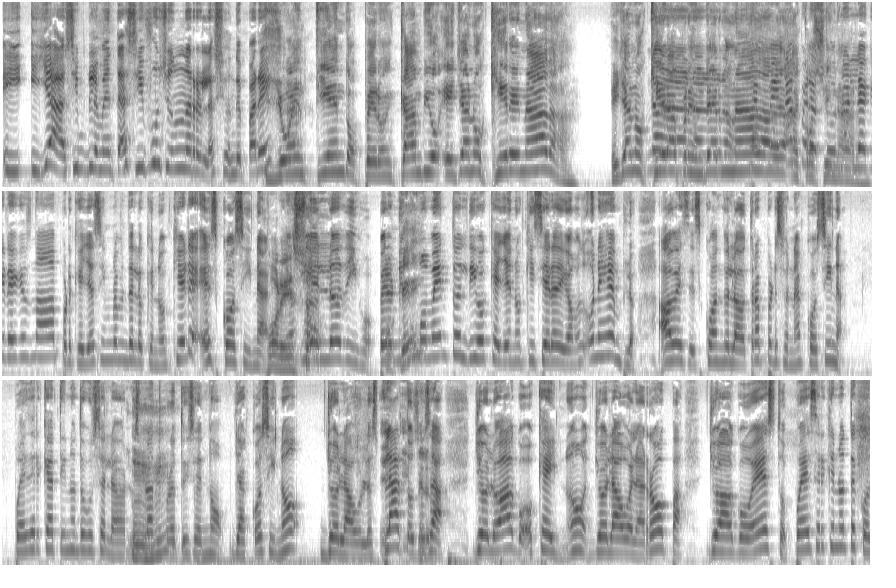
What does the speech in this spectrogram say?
Y, y ya, simplemente así funciona una relación de pareja. Yo entiendo, pero en cambio ella no quiere nada. Ella no, No, quiere no, aprender no, no. nada Qué pena, a pero cocinar. tú no le agregues nada porque ella simplemente lo que no quiere es cocinar. Por eso. Y él lo dijo. Pero Ok. en ningún momento él dijo que ella no quisiera, digamos, un ejemplo. A veces cuando la otra persona cocina, puede ser que a ti no te guste lavar los platos, pero tú dices, no, ya cocinó, yo lavo los platos. pero- o sea, yo lo hago, ok, no, yo lavo la ropa, yo hago esto. Puede ser que no te, co-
